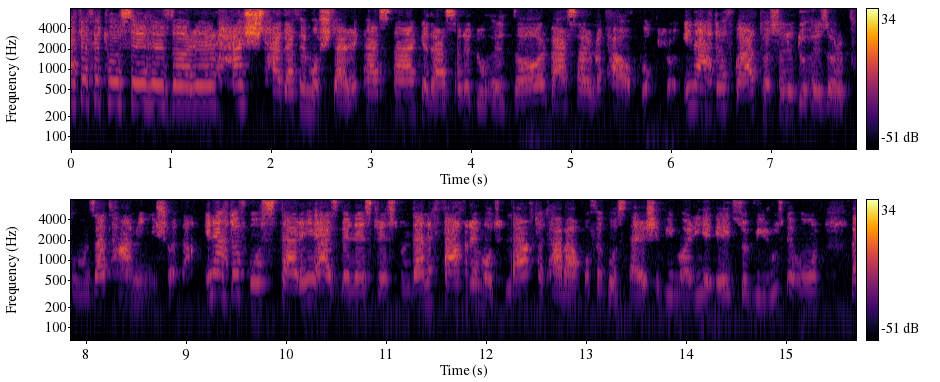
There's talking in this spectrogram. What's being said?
اهداف توسعه هزاره هشت هدف مشترک هستن که در سال 2000 بر سر اونا توافق شد. این اهداف باید تا سال 2015 تامین می شدن این اهداف گستره از به رسوندن فقر مطلق تا توقف گسترش بیماری ایدز و ویروس اون و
